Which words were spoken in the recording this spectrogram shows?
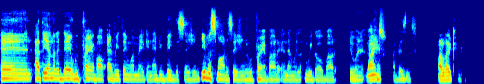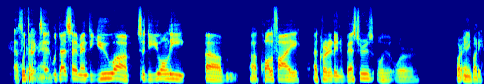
And at the end of the day, we pray about everything we're making, every big decision, even small decisions. We pray about it, and then we we go about it, doing it. Nice, my business. I like it. That's with great, that man. said, with that said, man, do you uh so do you only um uh, qualify accredited investors or or or anybody?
